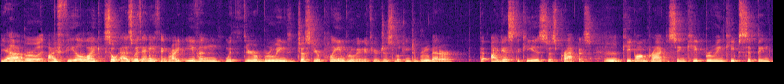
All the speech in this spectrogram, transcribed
yeah, and brewing. I feel like so as with anything, right? Even with your brewing, just your plain brewing, if you're just looking to brew better, I guess the key is just practice. Mm. Keep on practicing, keep brewing, keep sipping,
